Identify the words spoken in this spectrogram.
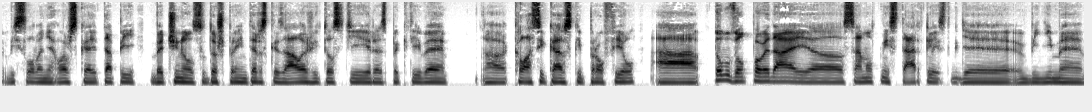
vyslovene horské etapy. Väčšinou sú to šprinterské záležitosti, respektíve klasikársky profil a tomu zodpovedá aj e, samotný startlist, kde vidíme e,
